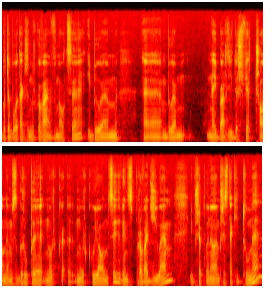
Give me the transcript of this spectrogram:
bo to było tak, że nurkowałem w nocy i byłem, byłem najbardziej doświadczonym z grupy nurk, nurkujących, więc prowadziłem i przepłynąłem przez taki tunel,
